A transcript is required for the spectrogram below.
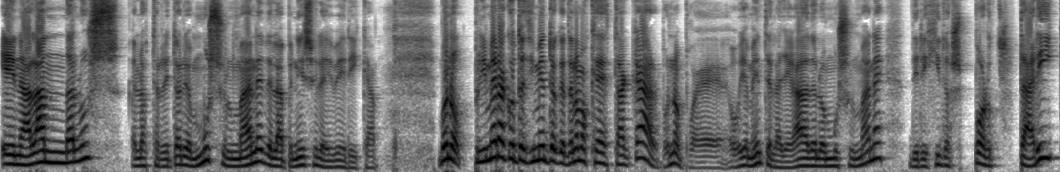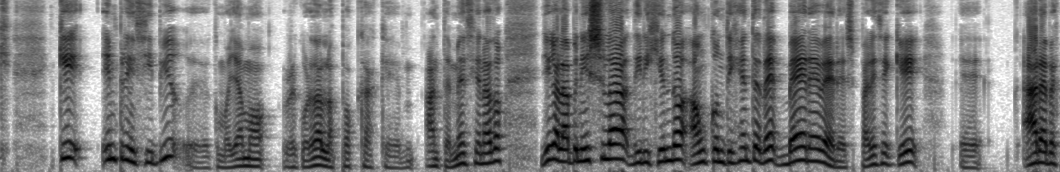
en Al-Ándalus, en los territorios musulmanes de la península ibérica. Bueno, primer acontecimiento que tenemos que destacar, bueno, pues obviamente la llegada de los musulmanes dirigidos por Tariq, que en principio, eh, como ya hemos recordado en los podcasts que antes mencionado, llega a la península dirigiendo a un contingente de bereberes. Parece que eh, árabes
